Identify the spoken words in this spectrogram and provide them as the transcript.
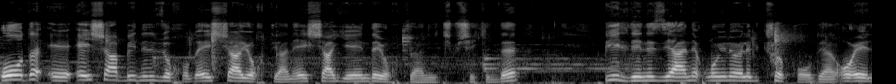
Orada e, eşya bildiğiniz yok oldu. Eşya yoktu yani. Eşya yerinde yoktu yani hiçbir şekilde. Bildiğiniz yani oyun öyle bir çöp oldu yani. O el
